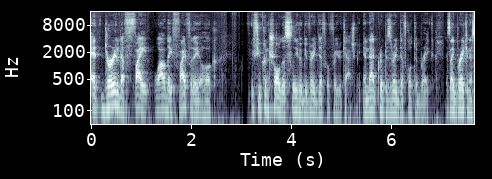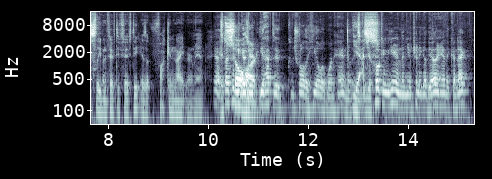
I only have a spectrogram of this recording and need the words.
at, during the fight, while they fight for the heel hook, if you control the sleeve, it'd be very difficult for you to catch me. And that grip is very difficult to break. It's like breaking a sleeve in 50-50 is a fucking nightmare, man. Yeah, it's so because hard. You're, have to control the heel with one hand at least. Yes. you're hooking here and then you're trying to get the other hand to connect.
